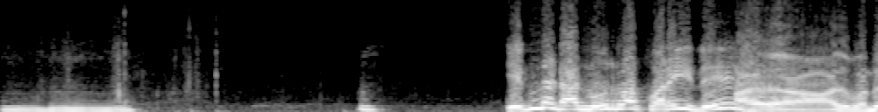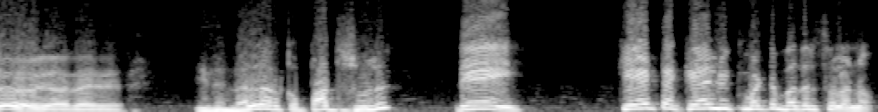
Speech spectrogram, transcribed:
ம்ம். ம். என்னடா நூறு ரூபாய் குறையுது? அது வந்து இது நல்லா இருக்க பார்த்து சொல்லு. டேய் கேட்ட கேள்விக்கு மட்டும் பதில் சொல்லணும்.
